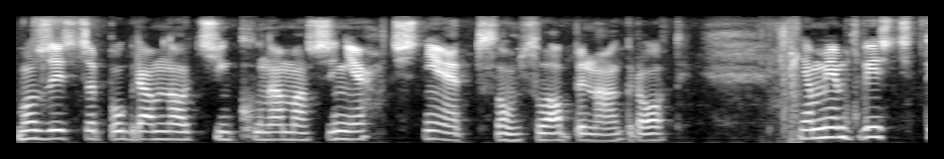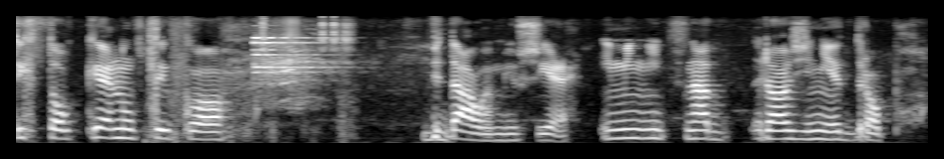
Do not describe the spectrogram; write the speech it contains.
Może jeszcze pogram na odcinku na maszynie, choć nie, to są słabe nagrody. Ja miałem 200 tych tokenów, tylko wydałem już je. I mi nic na razie nie dropło.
